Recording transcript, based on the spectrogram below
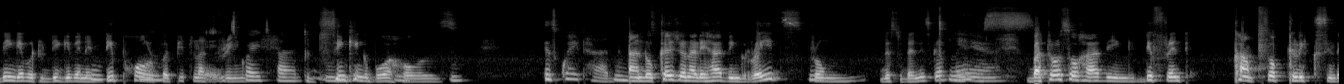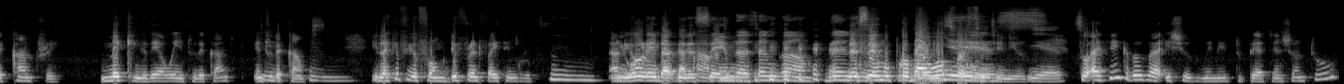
being able to dig even a deep hole for pit it's latrine, quite hard. to sinking boreholes. Is quite hard. And occasionally having raids from the Sudanese government, Yes. but also having different camps or cliques in the country making their way into the country, into the mm. camps. Mm. Like if you're from different fighting groups, mm. and you, all end up in the camp. same In the same camp. Then the same problem yes. Continues. Yes. So I think those are issues we need to pay attention to.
